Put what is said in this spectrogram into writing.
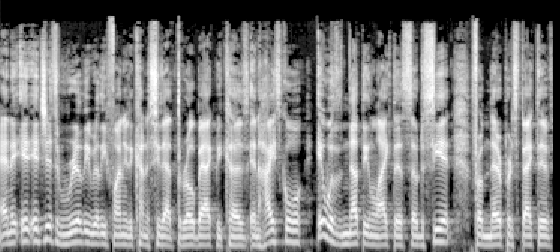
And it, it, it's just really, really funny to kind of see that throwback because in high school, it was nothing like this. So to see it from their perspective,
